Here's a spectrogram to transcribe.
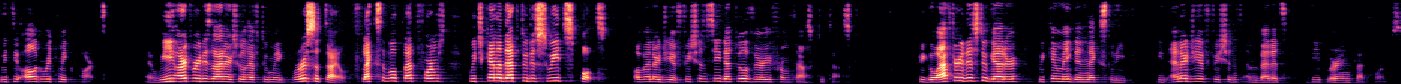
with the algorithmic part. And we hardware designers will have to make versatile, flexible platforms which can adapt to the sweet spot of energy efficiency that will vary from task to task. If we go after this together, we can make the next leap in energy efficient embedded deep learning platforms.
